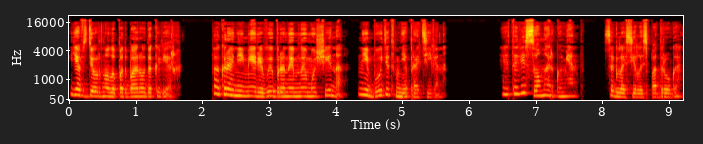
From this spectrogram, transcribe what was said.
Я вздернула подбородок вверх. По крайней мере, выбранный мной мужчина не будет мне противен. «Это весомый аргумент», — согласилась подруга.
